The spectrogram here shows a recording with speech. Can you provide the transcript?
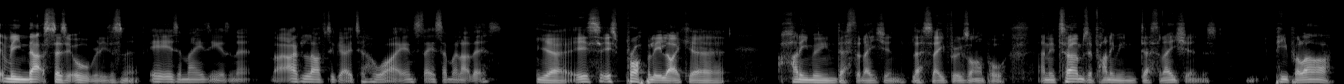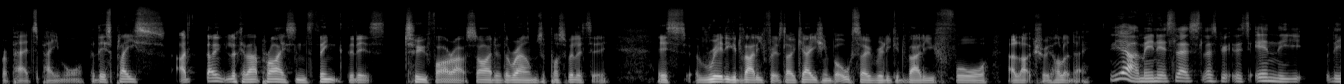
I mean, that says it all, really, doesn't it? It is amazing, isn't it? I'd love to go to Hawaii and stay somewhere like this. Yeah, it's it's properly like a honeymoon destination, let's say, for example. And in terms of honeymoon destinations, people are prepared to pay more. But this place, I don't look at that price and think that it's too far outside of the realms of possibility. It's a really good value for its location, but also really good value for a luxury holiday. Yeah, I mean it's let's let's be it's in the the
